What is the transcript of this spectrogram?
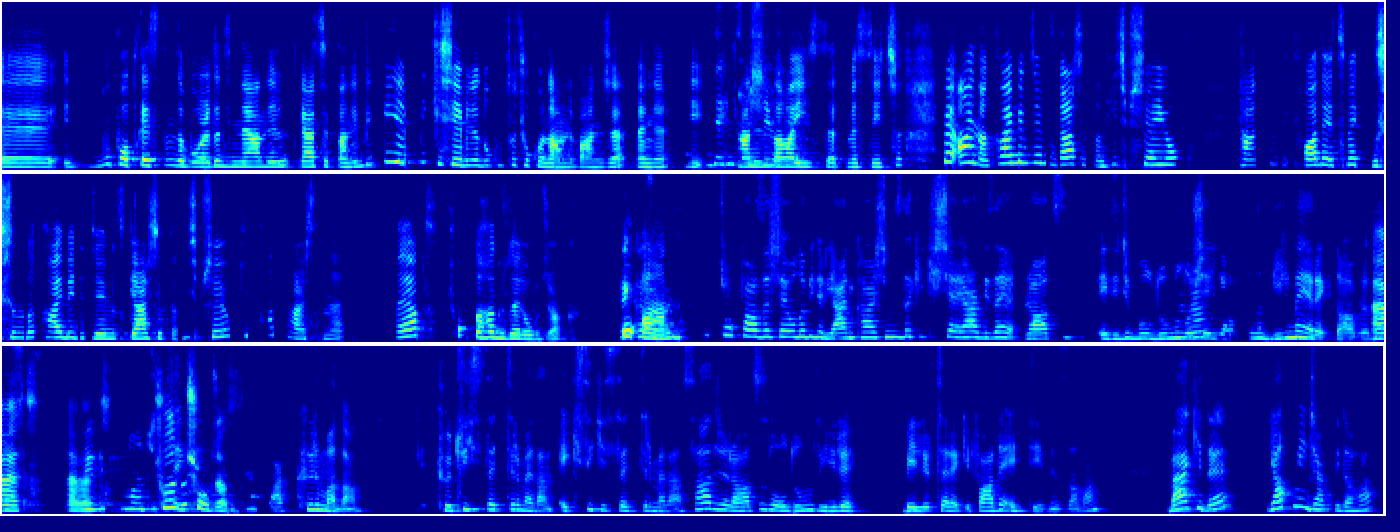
e, bu podcast'in de bu arada dinleyenlerin gerçekten bir, bir, bir kişiye bile dokunsa çok önemli bence. Hani bir şey kendini yok. daha iyi hissetmesi için. Ve aynen kaybedeceğimiz gerçekten hiçbir şey yok. Kendimizi ifade etmek dışında kaybedeceğimiz gerçekten hiçbir şey yok ki tam tersine hayat çok daha güzel olacak. Ve O an, çok fazla şey olabilir. Yani karşımızdaki kişi eğer bize rahatsız edici bulduğumuz o hı. şeyi yaptığını bilmeyerek davranıyorsa evet, ve biz evet. bunu Çözmüş ifade olacağız. kırmadan, kötü hissettirmeden, eksik hissettirmeden sadece rahatsız olduğumuz yeri belirterek ifade ettiğimiz zaman belki de yapmayacak bir daha.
